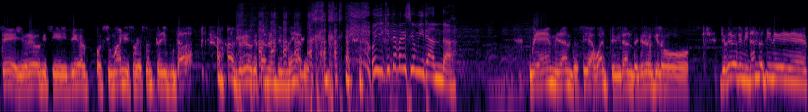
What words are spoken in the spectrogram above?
Sí, yo creo que si llega el próximo año y se presenta diputado, yo creo que sale de inmediato. Oye, ¿qué te pareció Miranda? Bien, Miranda, sí, aguante Miranda. Creo que lo. Yo creo que Miranda tiene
